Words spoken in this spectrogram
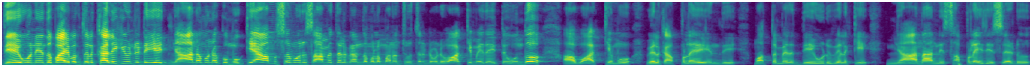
దేవుని ఎందు భయభక్తులు కలిగి ఉండటే జ్ఞానమునకు ముఖ్యాంశమును సామెతల గ్రంథంలో మనం చూసినటువంటి వాక్యం ఏదైతే ఉందో ఆ వాక్యము వీళ్ళకి అప్లై అయింది. మొత్తం మీద దేవుడు వీళ్ళకి జ్ఞానాన్ని సప్లై చేశాడు.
